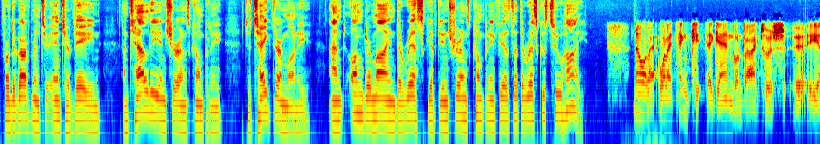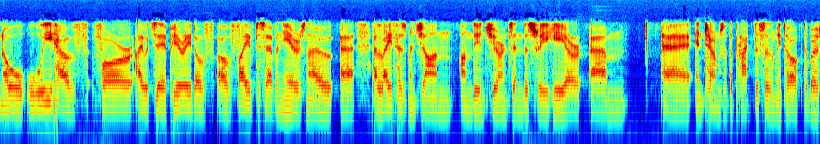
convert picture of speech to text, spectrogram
for the government to intervene and tell the insurance company to take their money and undermine the risk if the insurance company feels that the risk is too high? No, well I, well, I think again going back to it, uh, you know, we have for I would say a period of, of five to seven years now, uh, a light has been shone on the insurance industry here. Um, uh, in terms of the practices, and we talked about,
